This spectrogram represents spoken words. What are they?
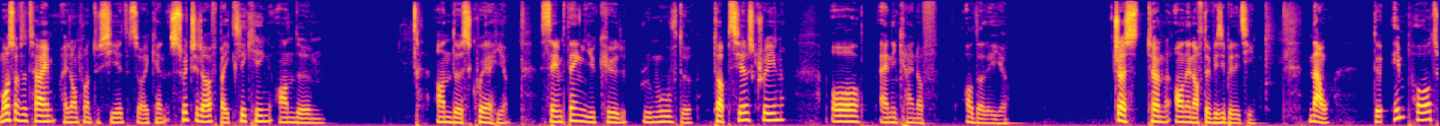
Most of the time, I don't want to see it, so I can switch it off by clicking on the on the square here. Same thing, you could remove the top silk screen or any kind of other layer. Just turn on and off the visibility. Now, the import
